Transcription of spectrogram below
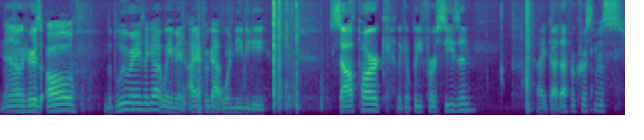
Now here's all the Blu-rays I got. Wait a minute, I forgot one DVD. South Park, the complete first season. I got that for Christmas.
